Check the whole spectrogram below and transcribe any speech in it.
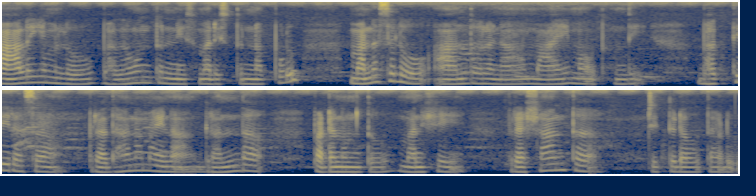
ఆలయంలో భగవంతుణ్ణి స్మరిస్తున్నప్పుడు మనసులో ఆందోళన మాయమవుతుంది. భక్తి రస ప్రధానమైన గ్రంథ పఠనంతో మనిషి ప్రశాంత చిత్తుడవుతాడు.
